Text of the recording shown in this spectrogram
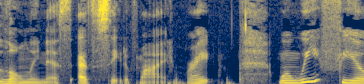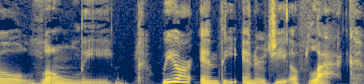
loneliness as a state of mind, right? When we feel lonely, we are in the energy of lack.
